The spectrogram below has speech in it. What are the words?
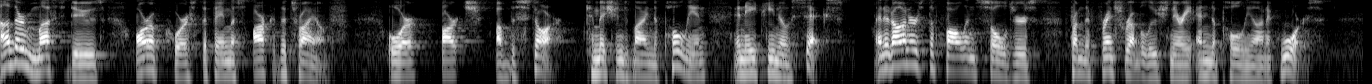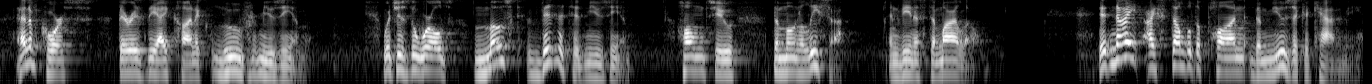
Other must dos are, of course, the famous Arc de Triomphe, or Arch of the Star commissioned by Napoleon in 1806, and it honors the fallen soldiers from the French Revolutionary and Napoleonic Wars. And of course, there is the iconic Louvre Museum, which is the world's most visited museum, home to the Mona Lisa and Venus de Milo. At night, I stumbled upon the Music Academy,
